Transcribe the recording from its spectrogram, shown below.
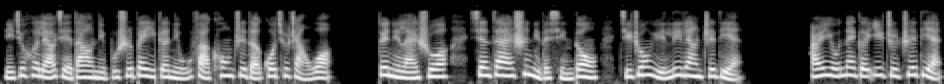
你就会了解到，你不是被一个你无法控制的过去掌握。对你来说，现在是你的行动集中于力量之点，而由那个意志之点，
